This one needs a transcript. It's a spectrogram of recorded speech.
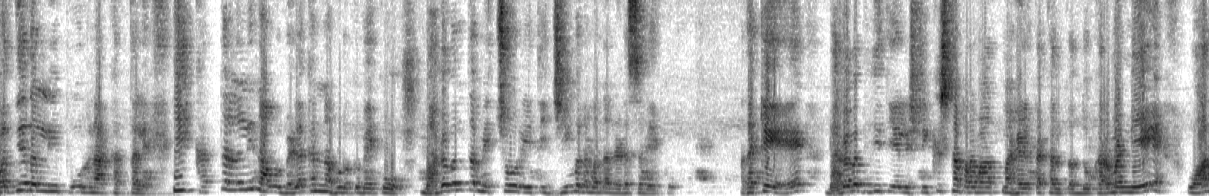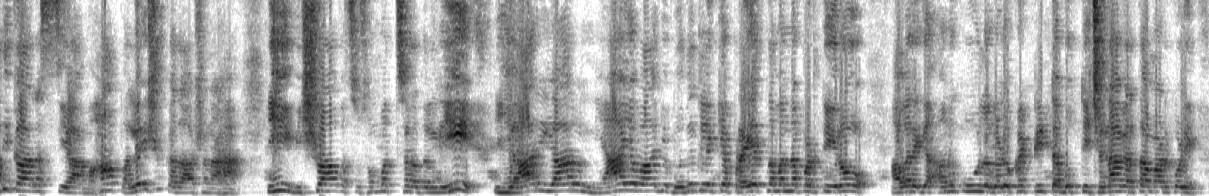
ಮಧ್ಯದಲ್ಲಿ ಪೂರ್ಣ ಕತ್ತಲೆ. ಈ ಕತ್ತಲಲ್ಲಿ ನಾವು ಬೆಳಕನ್ನ ಹುಡುಕಬೇಕು, ಭಗವಂತ ಮೆಚ್ಚೋ ರೀತಿ ಜೀವನವನ್ನ ನಡೆಸಬೇಕು. ಅದಕ್ಕೆ ಭಗವದ್ಗೀತೆಯಲ್ಲಿ ಶ್ರೀಕೃಷ್ಣ ಪರಮಾತ್ಮ ಹೇಳ್ತಕ್ಕಂಥದ್ದು, ಕರ್ಮಣ್ಯೇ ವಾದಿಕಾರಸ್ಯ ಮಹಾಫಲೇಶು ಕದಾಶನಃ. ಈ ವಿಶ್ವಾವಸು ಸಂವತ್ಸರದಲ್ಲಿ ಯಾರ್ಯಾರು ನ್ಯಾಯವಾಗಿ ಬದುಕಲಿಕ್ಕೆ ಪ್ರಯತ್ನವನ್ನ ಪಡ್ತೀರೋ ಅವರಿಗೆ ಅನುಕೂಲಗಳು ಕಟ್ಟಿಟ್ಟ ಬುತ್ತಿ ಚೆನ್ನಾಗಿ ಅರ್ಥ ಮಾಡ್ಕೊಳ್ಳಿ.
